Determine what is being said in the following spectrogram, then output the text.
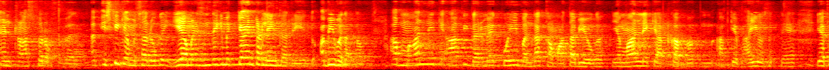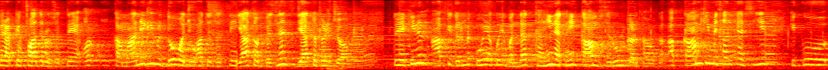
and transfer of wealth अब इसकी क्या मिसाल हो गई? ये हमारी ज़िंदगी में क्या इंटरलिंक कर रही है? तो अभी बताता हूँ। अब मान लें कि आपके घर में कोई बंदा कमाता भी होगा, या मान लें कि आपका आपके भाई हो सकते हैं, या फिर आपके फादर हो सकते हैं, और कमाने की भी दो वजूहत हो सकती हैं, या तो बिज़नेस या तो फिर जॉब तो यकीनन आपके घर में कोई ना कोई बंदा कहीं ना कहीं काम ज़रूर करता होगा। अब काम की मिसाल कैसी है कि को,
